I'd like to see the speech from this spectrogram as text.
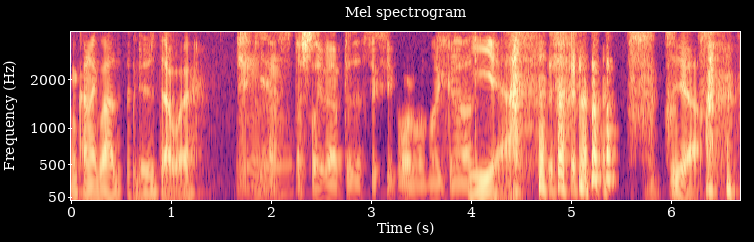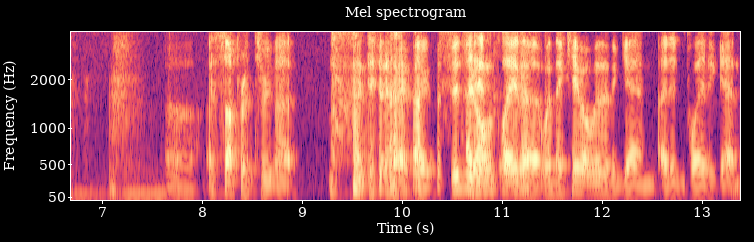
I'm kind of glad that they did it that way. yeah, especially after the 64 one. My God. Yeah, yeah. Uh, I suffered through that. I, did, I, I, did I didn't play Yeah. the when they came up with it again. I didn't play it again.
